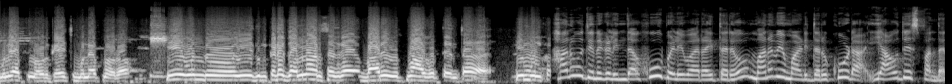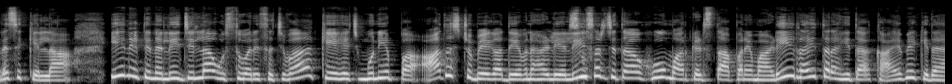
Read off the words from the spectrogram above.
ಮುನಿಯಪ್ಪನವ್ರು, ಕೆ ಎಚ್ ಮುನಿಯಪ್ಪನವರು, ಈ ಒಂದು ಇದ್ರ ಕಡೆ ಗಮನ ಹರಿಸಿದ್ರೆ ಭಾರಿ ಉತ್ತಮ ಆಗುತ್ತೆ ಅಂತ ಹಲವು ದಿನಗಳಿಂದ ಹೂ ಬೆಳೆಯುವ ರೈತರು ಮನವಿ ಮಾಡಿದರೂ ಕೂಡ ಯಾವುದೇ ಸ್ಪಂದನೆ ಸಿಕ್ಕಿಲ್ಲ. ಈ ನಿಟ್ಟಿನಲ್ಲಿ ಜಿಲ್ಲಾ ಉಸ್ತುವಾರಿ ಸಚಿವ ಕೆಎಚ್ ಮುನಿಯಪ್ಪ ಆದಷ್ಟು ಬೇಗ ದೇವನಹಳ್ಳಿಯಲ್ಲಿ ಸುಸರ್ಜಿತ ಹೂ ಮಾರ್ಕೆಟ್ ಸ್ಥಾಪನೆ ಮಾಡಿ ರೈತರ ಹಿತ ಕಾಯಬೇಕಿದೆ.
